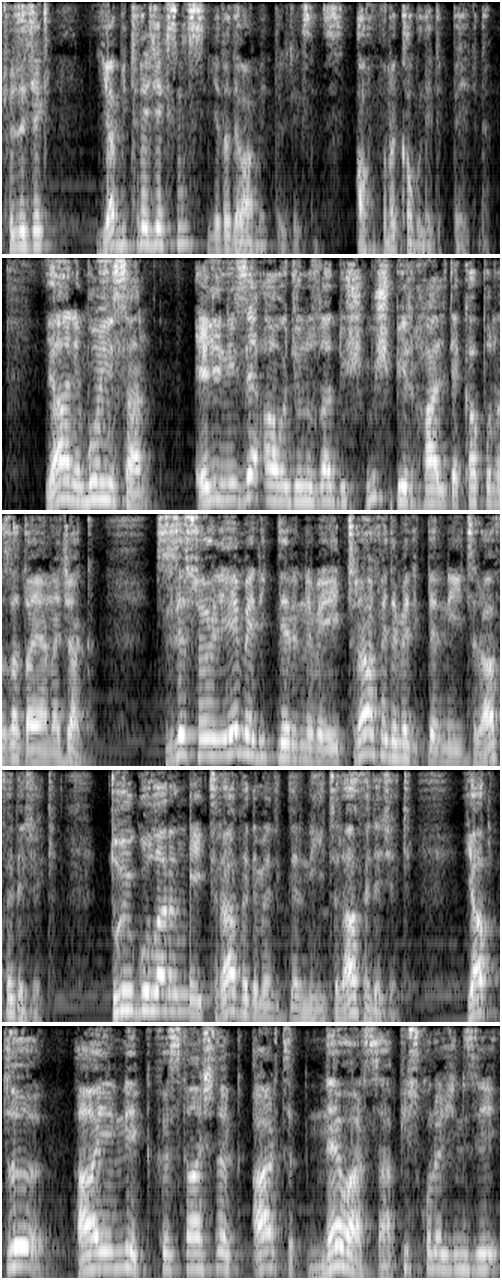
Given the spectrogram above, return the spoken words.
çözecek ya bitireceksiniz ya da devam ettireceksiniz. Affını kabul edip belki de. Yani bu insan elinize avucunuza düşmüş bir halde kapınıza dayanacak. Size söyleyemediklerini ve itiraf edemediklerini itiraf edecek. Duyguların itiraf edemediklerini itiraf edecek. Yaptığı hainlik, kıskançlık artık ne varsa psikolojinizi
